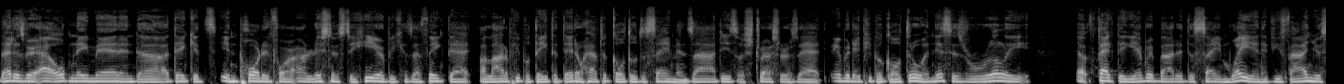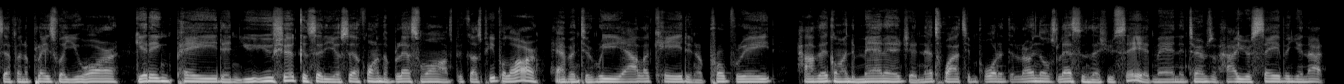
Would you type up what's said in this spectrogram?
that is very eye opening, man, and uh, I think it's important for our listeners to hear because I think that a lot of people think that they don't have to go through the same anxieties or stressors that everyday people go through, and this is really affecting everybody the same way. And if you find yourself in a place where you are getting paid and you, you should consider yourself one of the blessed ones because people are having to reallocate and appropriate how they're going to manage. And that's why it's important to learn those lessons, as you said, man, in terms of how you're saving. You're not,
